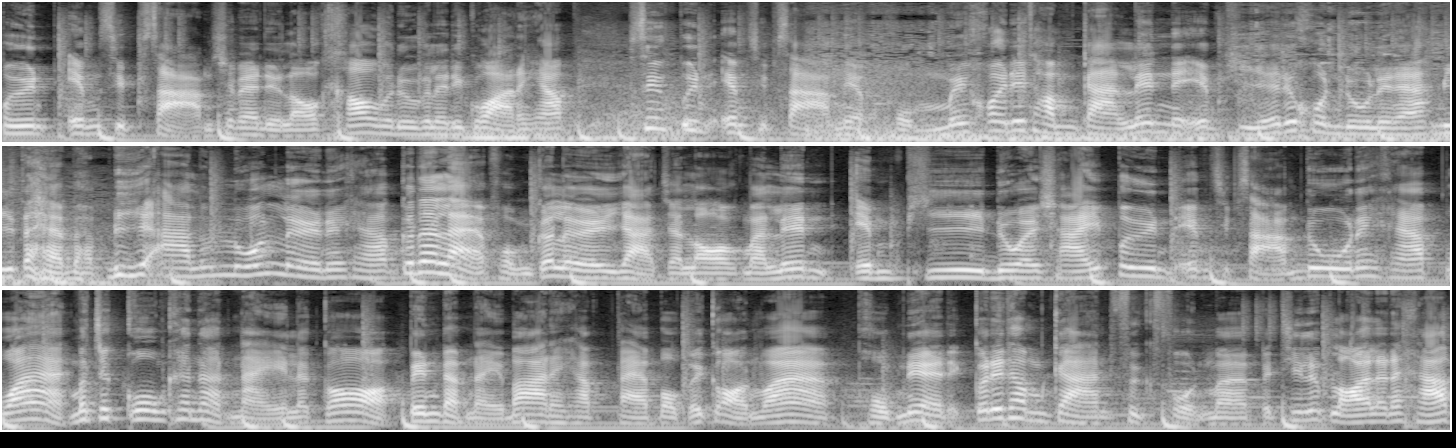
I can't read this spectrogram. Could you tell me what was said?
ปืน M13 ใช่ไหมเดี๋ยวเราเข้ามาดูกันเลยดีกว่านะครับ ซึ่งปืน M13 เนี่ย ผมไม่ค่อยได้ทำการเล่นใน MP ให้ทุกคนดูเลยนะ มีแต่แบบ BR ล้วนๆเลยนะครับ ก็นั่นแหละผมก็เลยอยากจะลองมาเล่น MP โดยใช้ปืน M13 ดูนะครับว่ามันจะโกงขนาดไหนแล้วก็เป็นแบบไหนบ้างนะครับแต่บอกไว้ก่อนว่าผมเนี่ยก็ได้ทำการฝึกฝนมาเป็นที่เรียบร้อยแล้วนะครับ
